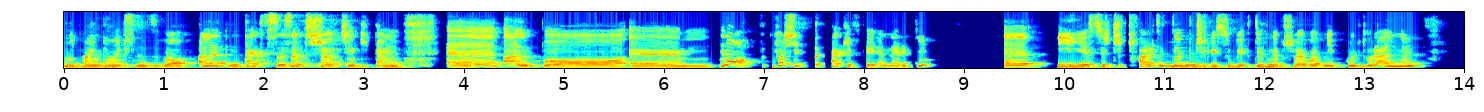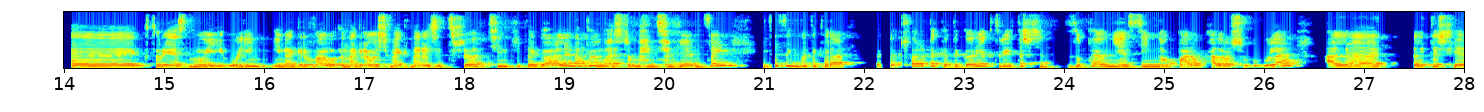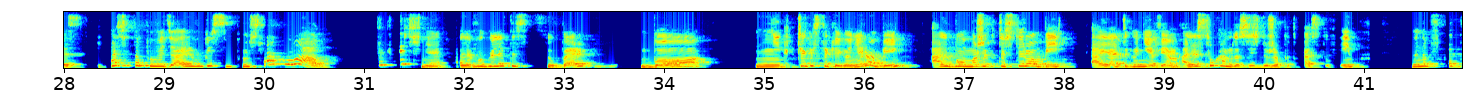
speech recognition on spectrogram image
nie pamiętam jak się nazywał, ale tak ze trzy odcinki temu, e, albo e, no właśnie takie w tej energii. E, I jest jeszcze czwarty typ, czyli subiektywny przewodnik kulturalny, e, który jest mój i Uli i nagrywał, nagrałyśmy jak na razie trzy odcinki tego, ale na pewno jeszcze będzie więcej. I to jest jakby taka, taka czwarta kategoria, której też się zupełnie z inną parą kaloszy w ogóle, ale, ale też jest. I Kasia to powiedziała, ja w ogóle sobie pomyślałam, wow, faktycznie, ale w ogóle to jest super, bo nikt czegoś takiego nie robi, albo może ktoś to robi, a ja tego nie wiem, ale słucham dosyć dużo podcastów i no na przykład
